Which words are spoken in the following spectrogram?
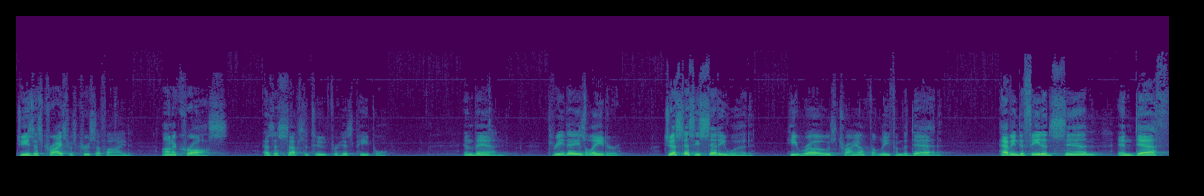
Jesus Christ was crucified on a cross as a substitute for his people. And then, three days later, just as he said he would, he rose triumphantly from the dead, having defeated sin and death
